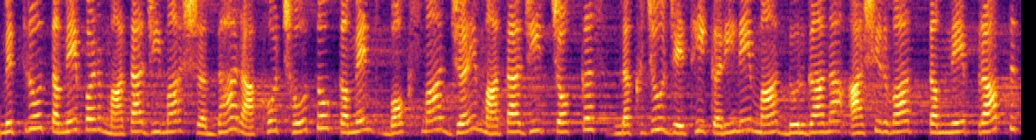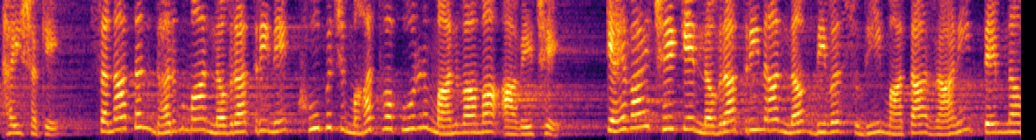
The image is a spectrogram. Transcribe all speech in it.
મિત્રો, તમે પણ માતાજીમાં શ્રદ્ધા રાખો છો તો કમેન્ટ બોક્સમાં જય માતાજી ચોક્કસ લખજો જેથી કરીને માં દુર્ગાના આશીર્વાદ તમને પ્રાપ્ત થઈ શકે. સનાતન ધર્મમાં નવરાત્રિને ખૂબ જ મહત્વપૂર્ણ માનવામાં આવે છે. કહેવાય છે કે નવરાત્રિના નવ દિવસ સુધી માતા રાણી તેમના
